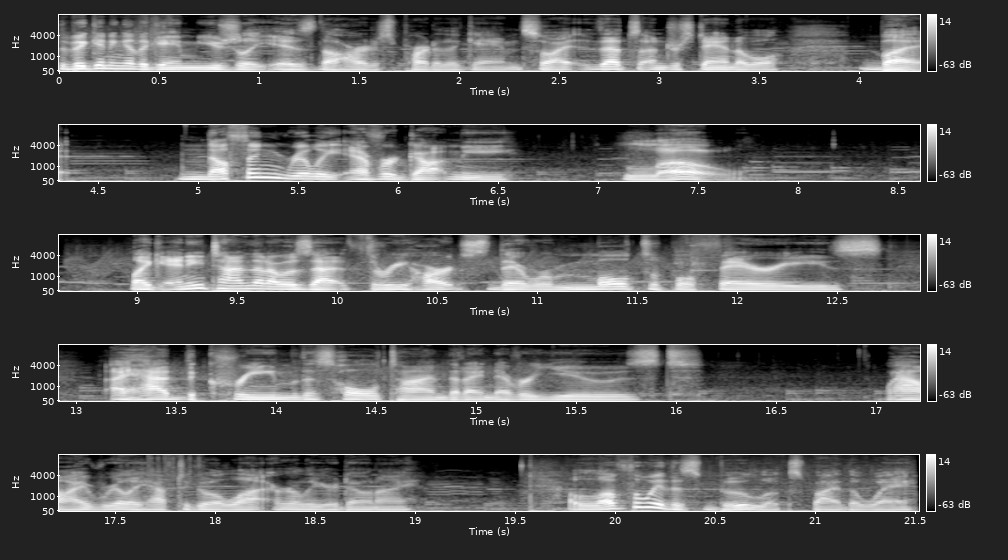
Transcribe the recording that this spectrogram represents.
the beginning of the game usually is the hardest part of the game. So I, that's understandable. But nothing really ever got me low. Like anytime that I was at three hearts, there were multiple fairies. I had the cream this whole time that I never used. Wow, I really have to go a lot earlier, don't I? I love the way this boo looks, by the way.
